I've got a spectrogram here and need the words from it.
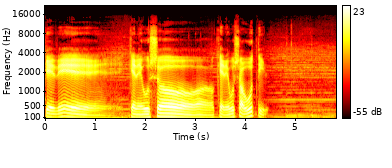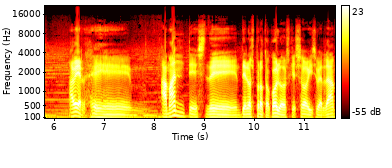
que de que de uso que de uso útil. A ver, eh, amantes de, de los protocolos que sois, ¿verdad?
